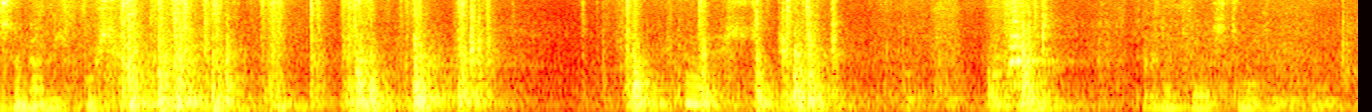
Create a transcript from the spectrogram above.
Weź nogami, puść. To jeszcze. To jeszcze można.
